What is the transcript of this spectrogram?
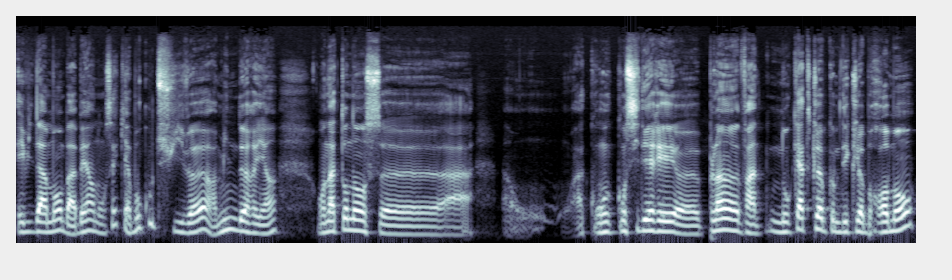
évidemment, bah, Berne, on sait qu'il y a beaucoup de suiveurs, mine de rien. On a tendance euh, à, à con- considérer euh, plein, enfin, nos quatre clubs comme des clubs romans.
